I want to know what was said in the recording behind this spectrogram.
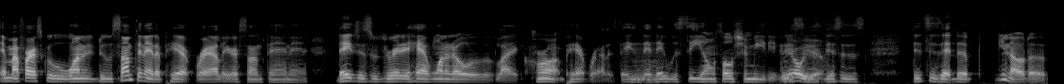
in my first school wanted to do something at a pep rally or something, and they just was ready to have one of those like crunk pep rallies they that Mhm. they would see on social media. This Oh, is yeah. this is this is at the you know the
